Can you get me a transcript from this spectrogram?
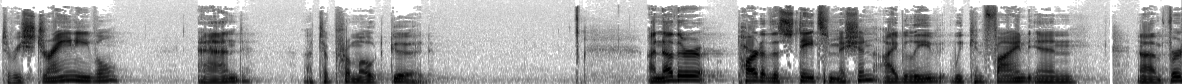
to restrain evil and uh, to promote good. Another part of the state's mission, I believe, we can find in um, 1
